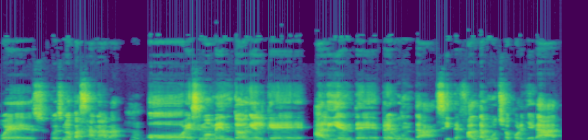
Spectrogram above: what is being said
pues, pues no pasa nada. Mm. O ese momento en el que alguien te pregunta si te falta mucho por llegar,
